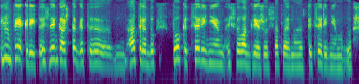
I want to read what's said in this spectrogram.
piekrītu. Es vienkārši tagad uh, atradu to, ka ceriņiem, es vēl atgriežos, atvainojos pie ceriņiem, uh,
